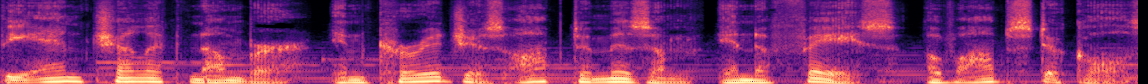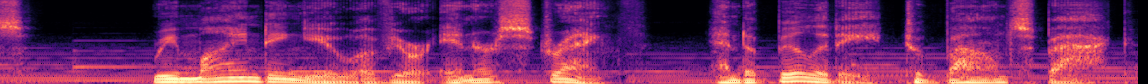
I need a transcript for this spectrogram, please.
The angelic number encourages optimism in the face of obstacles, reminding you of your inner strength and ability to bounce back.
